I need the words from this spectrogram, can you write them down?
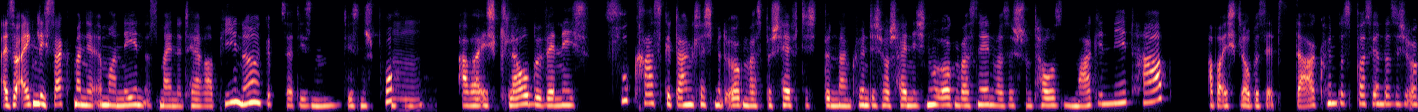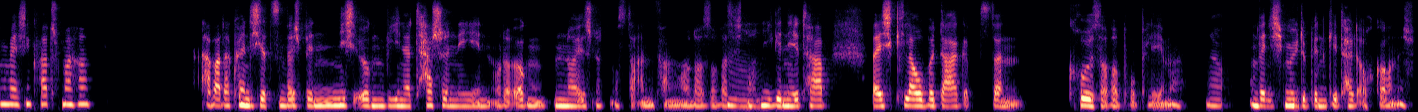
Also eigentlich sagt man ja immer, Nähen ist meine Therapie, ne? Gibt es ja diesen, diesen Spruch. Mhm. Aber ich glaube, wenn ich zu krass gedanklich mit irgendwas beschäftigt bin, dann könnte ich wahrscheinlich nur irgendwas nähen, was ich schon tausendmal genäht habe. Aber ich glaube, selbst da könnte es passieren, dass ich irgendwelchen Quatsch mache. Aber da könnte ich jetzt zum Beispiel nicht irgendwie eine Tasche nähen oder irgendein neues Schnittmuster anfangen oder so, was mhm. ich noch hm. nie genäht habe, weil ich glaube, da gibt es dann größere Probleme. Ja. Und wenn ich müde bin, geht halt auch gar nicht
